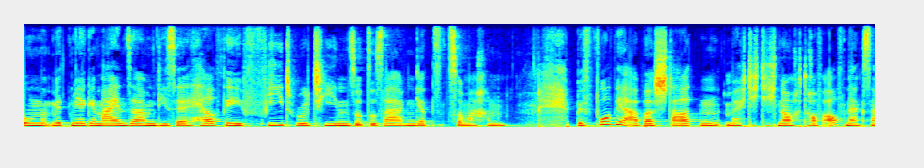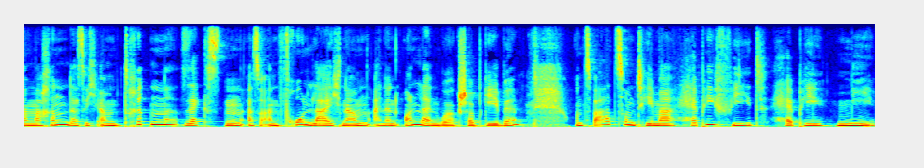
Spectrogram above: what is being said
um mit mir gemeinsam diese Healthy Feed Routine sozusagen jetzt zu machen. Bevor wir aber starten, möchte ich dich noch darauf aufmerksam machen, dass ich am 3.6., also an Frohen Leichnam, einen Online-Workshop gebe. Und zwar zum Thema Happy Feet, Happy Me.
